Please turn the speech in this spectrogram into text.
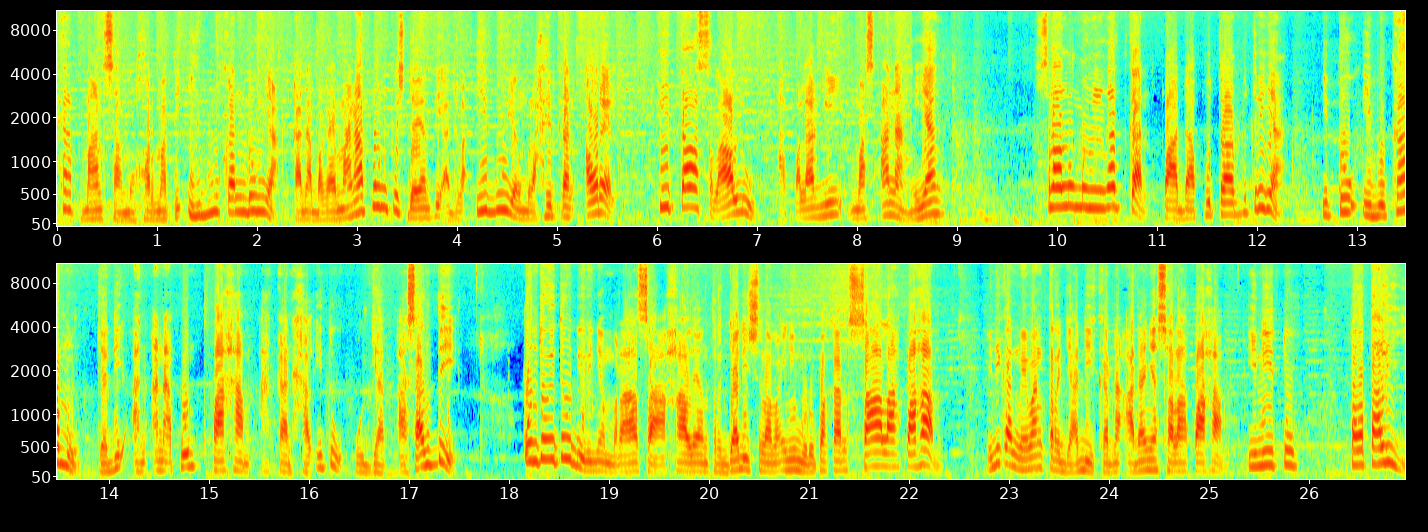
Hermansyah menghormati ibu kandungnya karena bagaimanapun Krisdayanti adalah ibu yang melahirkan Aurel. Kita selalu, apalagi Mas Anang yang selalu mengingatkan pada putra-putrinya, itu ibu kamu. Jadi anak-anak pun paham akan hal itu, ujar Asanti. Untuk itu dirinya merasa hal yang terjadi selama ini merupakan salah paham. Ini kan memang terjadi karena adanya salah paham. Ini tuh totali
